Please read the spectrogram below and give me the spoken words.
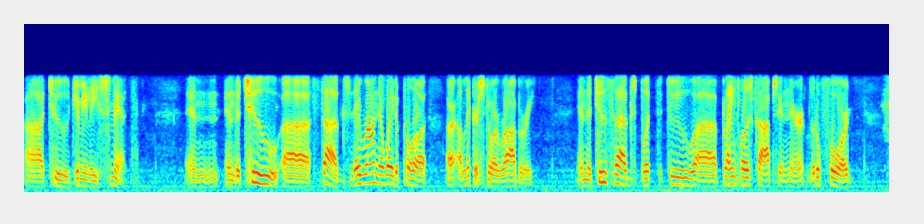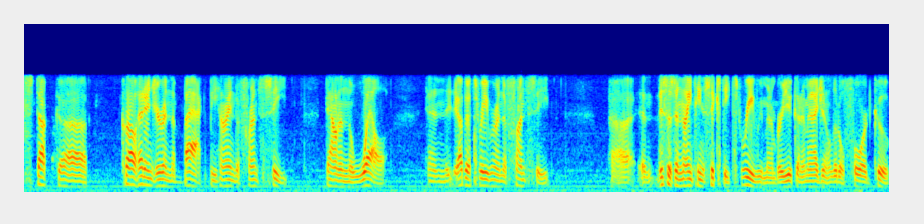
uh, to Jimmy Lee Smith, and and the two uh, thugs they were on their way to pull a, a liquor store robbery, and the two thugs put the two uh, plainclothes cops in their little Ford, stuck uh, Carl Hettinger in the back behind the front seat, down in the well, and the other three were in the front seat. Uh, and this is in 1963. Remember, you can imagine a little Ford coupe.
